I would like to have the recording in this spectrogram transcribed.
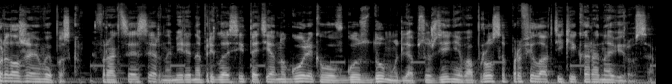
Продолжаем выпуск. Фракция СР намерена пригласить Татьяну Голикову в Госдуму для обсуждения вопроса профилактики коронавируса.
